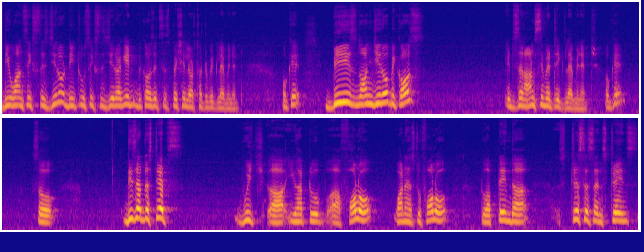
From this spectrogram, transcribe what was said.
D 1 6 is 0, D 2 6 is 0 again because it is a special orthotropic laminate. Okay. B is non-zero because it is an unsymmetric laminate. Okay. So, these are the steps which uh, you have to uh, follow one has to follow to obtain the stresses and strains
